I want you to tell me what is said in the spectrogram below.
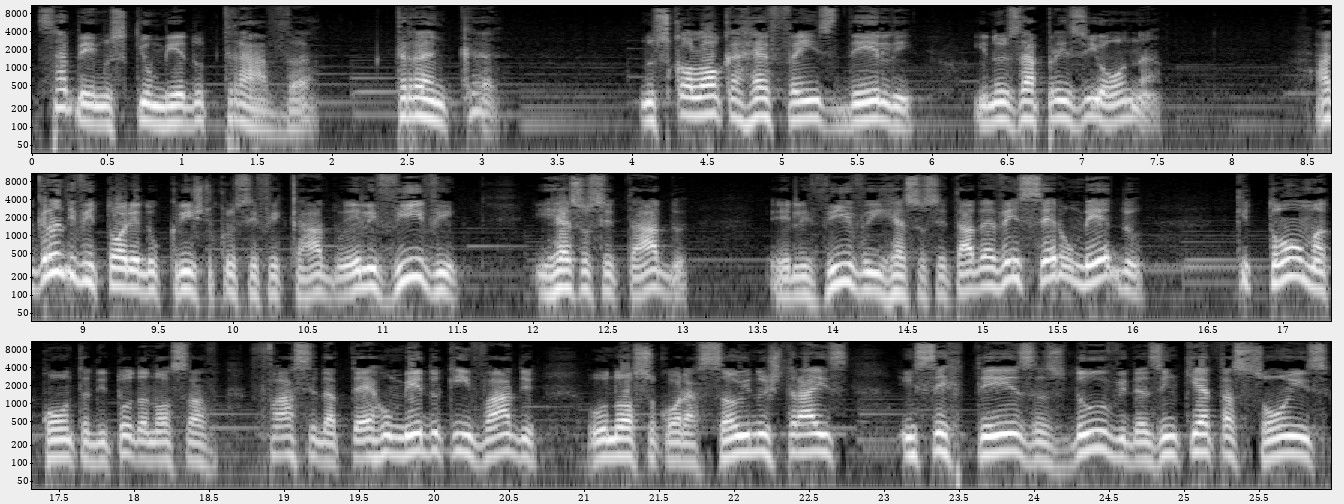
Sabemos que o medo trava, tranca, nos coloca reféns dele e nos aprisiona. A grande vitória do Cristo crucificado, ele vive e ressuscitado, ele vive e ressuscitado, é vencer o medo que toma conta de toda a nossa face da terra, o medo que invade o nosso coração e nos traz incertezas, dúvidas, inquietações,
